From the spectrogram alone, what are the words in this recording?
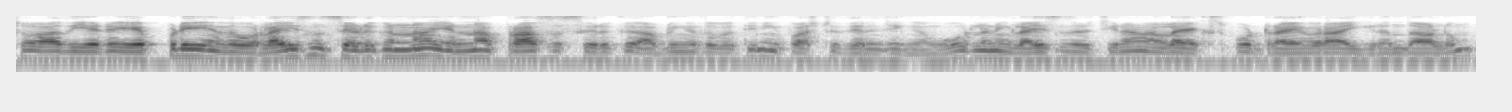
ஸோ அது எடு- எப்படி இந்த ஒரு லைசன்ஸ் எடுக்கணும்னா என்ன ப்ராசஸ் இருக்குது அப்படிங்கிறத பற்றி நீங்கள் ஃபஸ்ட்டு தெரிஞ்சுங்க. ஊரில் நீங்கள் லைசன்ஸ் வச்சிங்கன்னா நல்லா எக்ஸ்போர்ட் டிரைவராக இருந்தாலும்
